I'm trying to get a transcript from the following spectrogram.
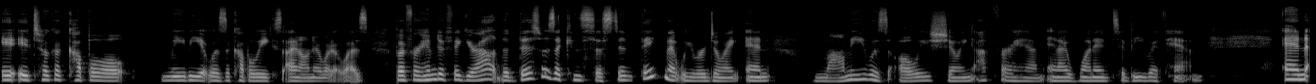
it, it took a couple maybe it was a couple weeks, I don't know what it was, but for him to figure out that this was a consistent thing that we were doing. And mommy was always showing up for him, and I wanted to be with him. And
